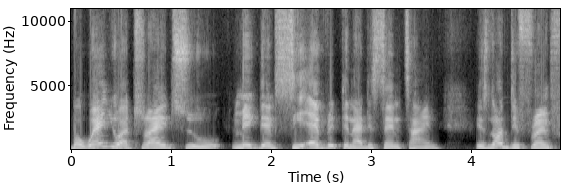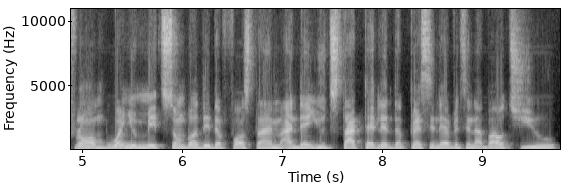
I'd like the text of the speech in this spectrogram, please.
but when you are trying to make them see everything at the same time it's not different from when you meet somebody the first time and then you start telling the person everything about you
